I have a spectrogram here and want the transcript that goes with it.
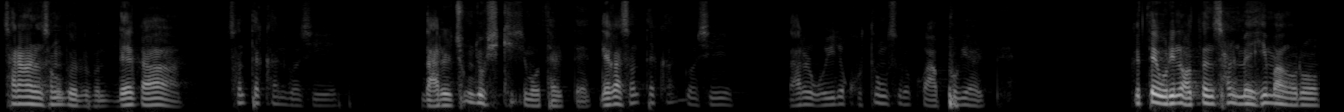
사랑하는 성도 여러분, 내가 선택한 것이 나를 충족시키지 못할 때, 내가 선택한 것이 나를 오히려 고통스럽고 아프게 할 때, 그때 우리는 어떤 삶의 희망으로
